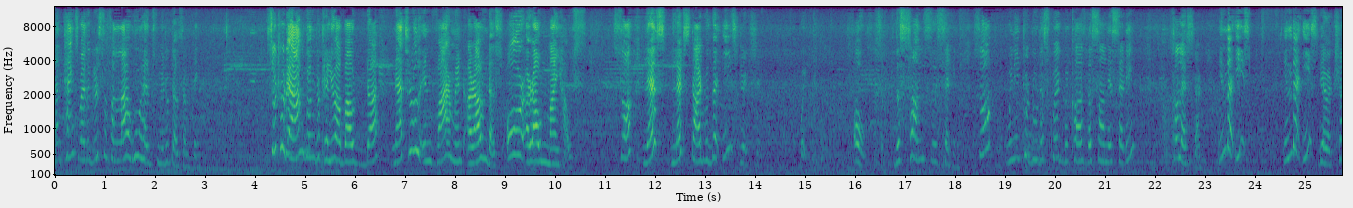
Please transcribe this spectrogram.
And thanks by the grace of Allah who helps me to tell something. So today I'm going to tell you about the natural environment around us or around my house. So let's let's start with the east direction. Wait. Oh, so the sun is setting. So we need to do this quick because the sun is setting. So let's start. In the east in the east direction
